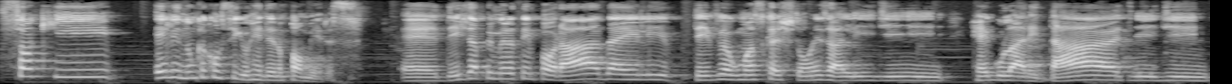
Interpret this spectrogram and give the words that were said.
Só que ele nunca conseguiu render no Palmeiras. É, desde a primeira temporada, ele teve algumas questões ali de regularidade, de,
